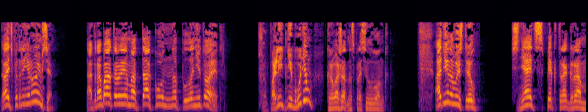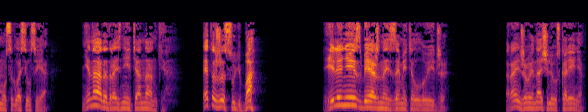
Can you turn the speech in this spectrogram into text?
Давайте потренируемся. Отрабатываем атаку на планетоид. — Полить не будем? — кровожадно спросил Вонг. — Один выстрел. — Снять спектрограмму, — согласился я. — Не надо дразнить Ананки. Это же судьба. — Или неизбежность, — заметил Луиджи. Оранжевые начали ускорение.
